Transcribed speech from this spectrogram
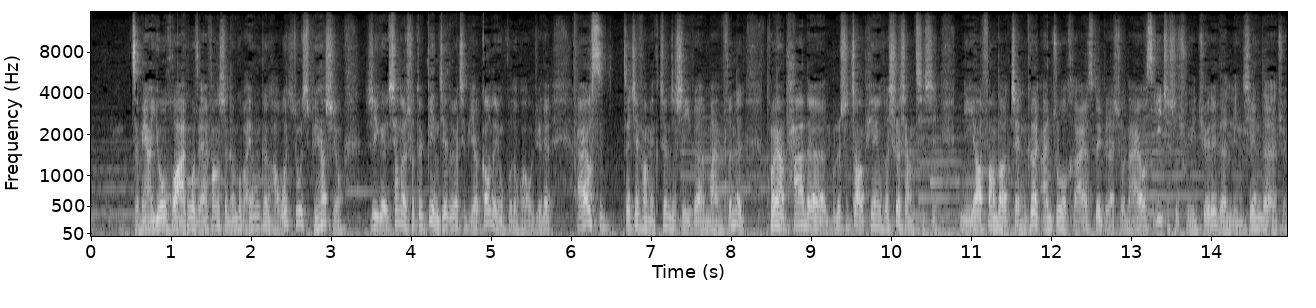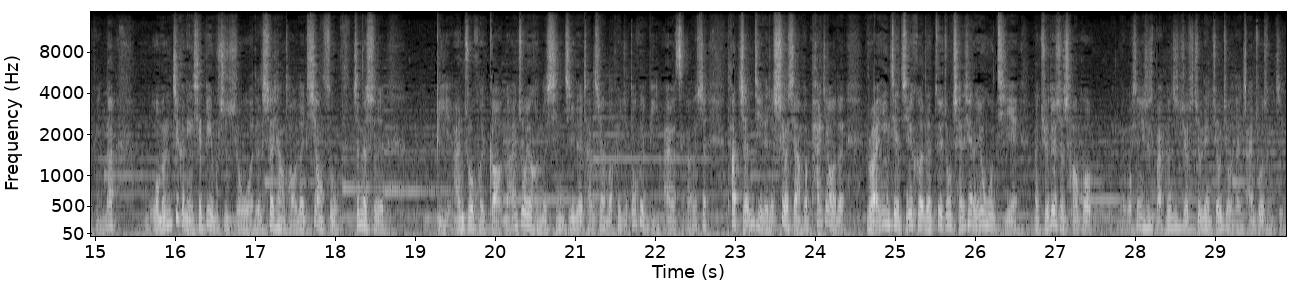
怎么样优化？通过怎样方式能够把用户更好？我只是平常使用，是一个相对来说对便捷度要求比较高的用户的话，我觉得 iOS 在这方面真的是一个满分的。同样，它的无论是照片和摄像体系，你要放到整个安卓和 iOS 对比来说，那 iOS 一直是处于绝对的领先的水平。那我们这个领先并不是指我的摄像头的像素真的是比安卓会高，那安卓有很多新机的它的摄像头配置都会比 iOS 高，但是它整体的摄像和拍照的软硬件结合的最终呈现的用户体验，那绝对是超过。我相信是百分之九十九点九九的安卓手机的。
